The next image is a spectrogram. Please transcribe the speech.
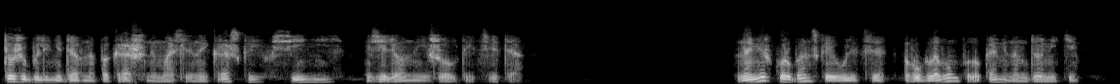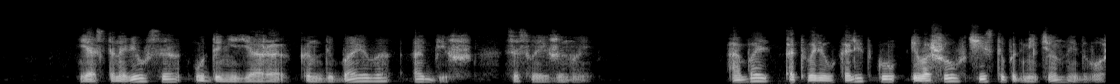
тоже были недавно покрашены масляной краской в синий, зеленый и желтый цвета. На мир Курбанской улице в угловом полукаменном домике я остановился у Данияра Кандыбаева Абиш со своей женой. Абай отворил калитку и вошел в чисто подметенный двор.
